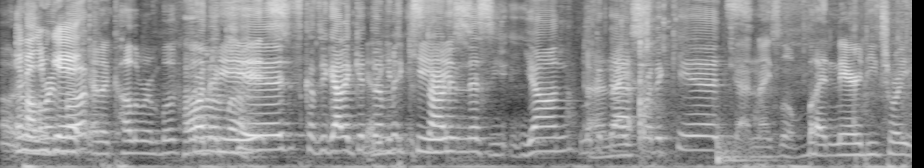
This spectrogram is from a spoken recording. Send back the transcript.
Hold And then you get book. Got a coloring book for for the the kids. kids, because you got to get them get the started in this young. Look Got at a that for the kids. Got a nice little button there, Detroit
